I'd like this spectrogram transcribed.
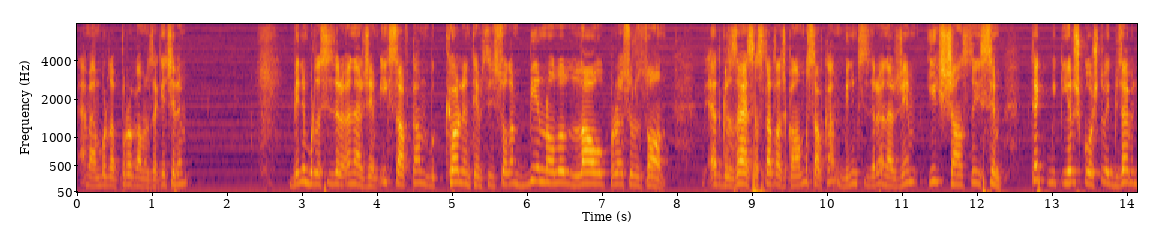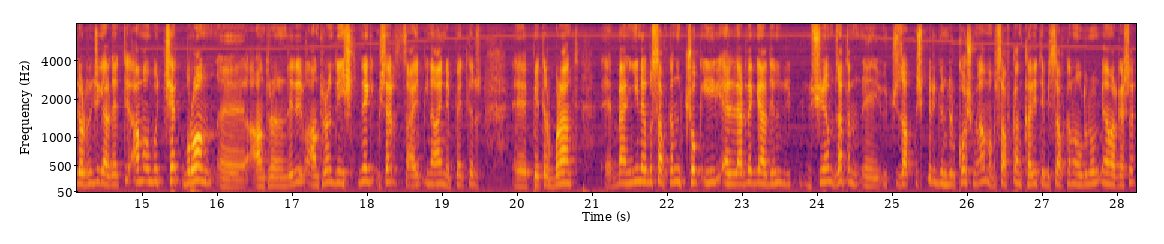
Hemen burada programımıza geçelim. Benim burada sizlere önereceğim ilk safkan bu curling temsilcisi olan bir nolu Low Pressure Zone. Edgar Zayas'a start alacak olan bu safkan benim sizlere önereceğim ilk şanslı isim. Tek bir yarış koştu ve güzel bir dördüncü geldi etti. Ama bu Chet Brown e, antrenöründeydi. Antrenör değişikliğine gitmişler. Sahip yine aynı Peter e, Peter Brandt. E, ben yine bu safkanın çok iyi ellerde geldiğini düşünüyorum. Zaten e, 361 gündür koşmuyor ama bu safkan kalite bir safkan olduğunu unutmayalım arkadaşlar.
